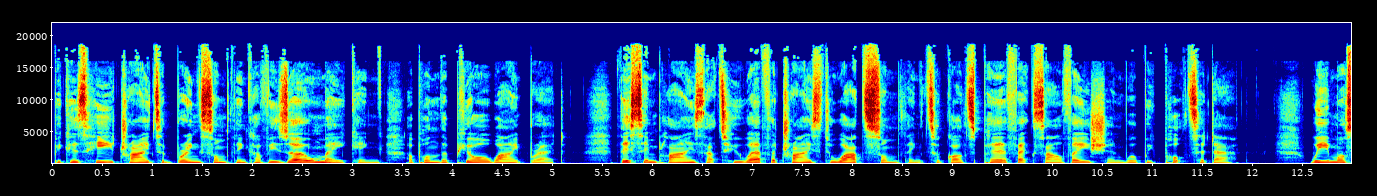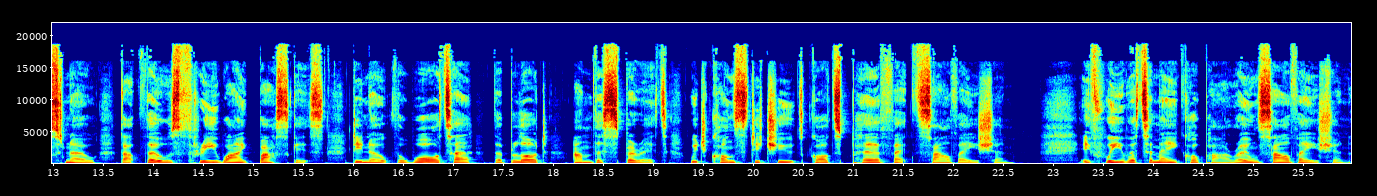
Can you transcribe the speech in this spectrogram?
because he tried to bring something of his own making upon the pure white bread. This implies that whoever tries to add something to God's perfect salvation will be put to death. We must know that those three white baskets denote the water, the blood, and the Spirit, which constitute God's perfect salvation. If we were to make up our own salvation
